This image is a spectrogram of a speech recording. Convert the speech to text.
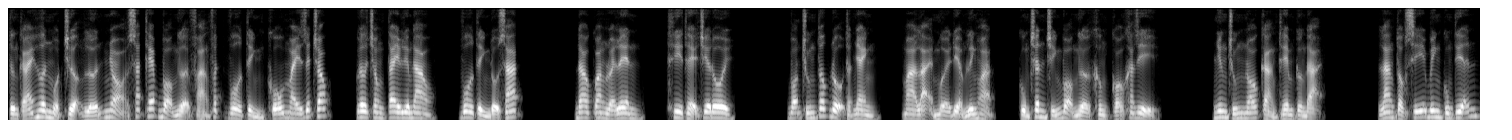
từng cái hơn một trượng lớn nhỏ sắt thép bọ ngựa phảng phất vô tình cố máy giết chóc, cơ trong tay liêm đao, vô tình đổ sát. Đao quang lóe lên, thi thể chia đôi. Bọn chúng tốc độ thật nhanh, mà lại mười điểm linh hoạt, cùng chân chính bọ ngựa không có khác gì. Nhưng chúng nó càng thêm cường đại. Lang tộc sĩ binh cung tiễn,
